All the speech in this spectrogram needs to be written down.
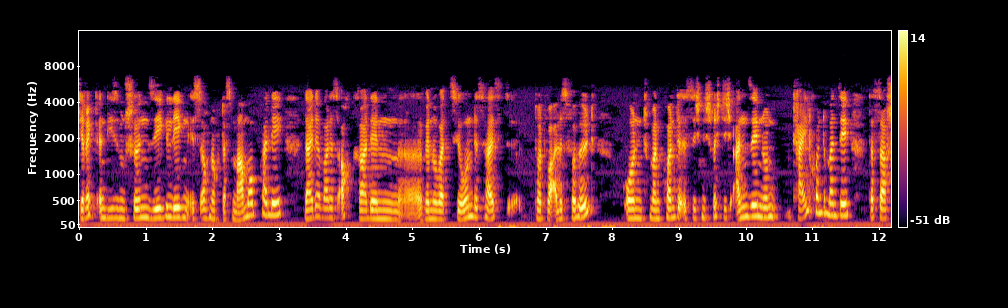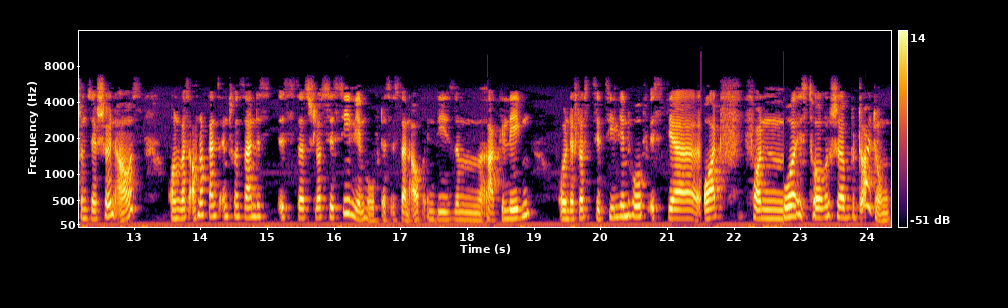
direkt an diesem schönen See gelegen ist auch noch das Marmorpalais. Leider war das auch gerade in äh, Renovation, das heißt, dort war alles verhüllt und man konnte es sich nicht richtig ansehen. Nur ein Teil konnte man sehen, das sah schon sehr schön aus. Und was auch noch ganz interessant ist, ist das Schloss Cäcilienhof. Das ist dann auch in diesem Park gelegen. Und der Schloss Cäcilienhof ist der Ort von hoher historischer Bedeutung.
